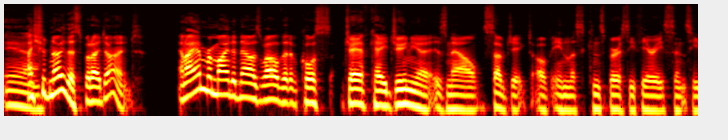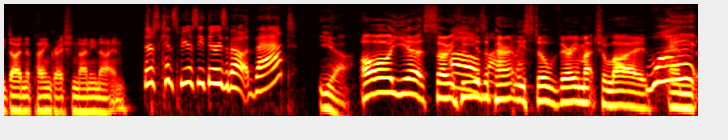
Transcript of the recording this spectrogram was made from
Yeah. I should know this, but I don't. And I am reminded now as well that, of course, JFK Jr. is now subject of endless conspiracy theories since he died in a plane crash in 99. There's conspiracy theories about that. Yeah. Oh, yeah. So Oh he is my apparently still very much alive What? and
